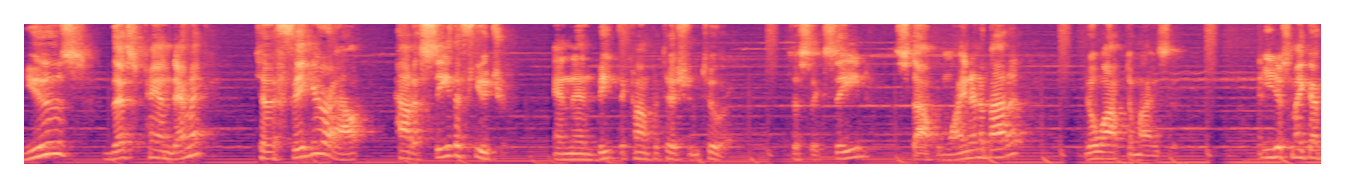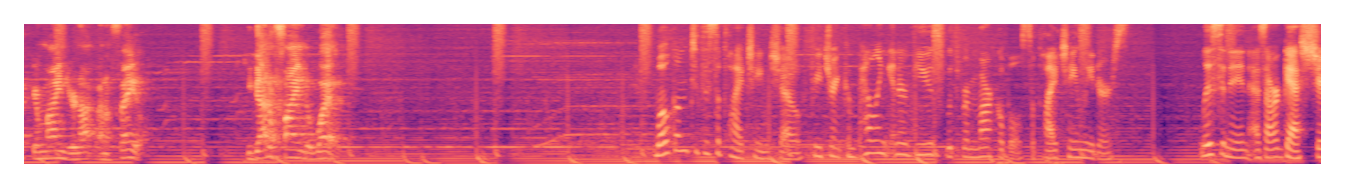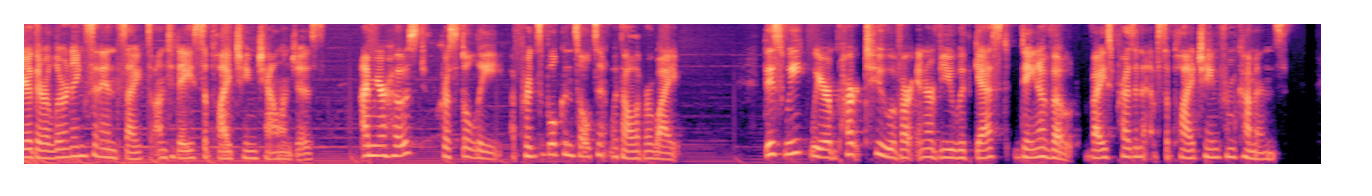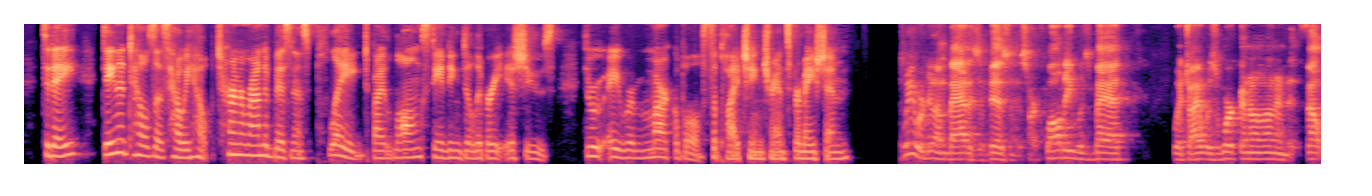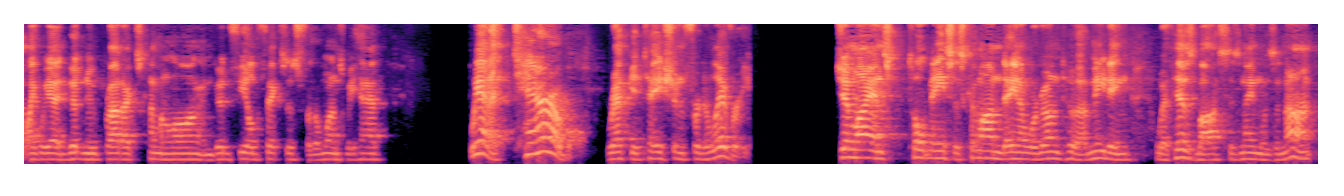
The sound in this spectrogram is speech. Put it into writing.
use this pandemic to figure out how to see the future and then beat the competition to it. To succeed, stop whining about it, go optimize it. You just make up your mind you're not going to fail. You got to find a way. Welcome to the Supply Chain Show, featuring compelling interviews with remarkable supply chain leaders. Listen in as our guests share their learnings and insights on today's supply chain challenges. I'm your host, Crystal Lee, a principal consultant with Oliver Wight. This week, we are in part two of our interview with guest Dana Vogt, Vice President of Supply Chain from Cummins. Today, Dana tells us how he helped turn around a business plagued by long standing delivery issues through a remarkable supply chain transformation. We were doing bad as a business. Our quality was bad, which I was working on, and it felt like we had good new products coming along and good field fixes for the ones we had. We had a terrible reputation for delivery. Jim Lyons told me, he says, Come on, Dana, we're going to a meeting with his boss. His name was Anant.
